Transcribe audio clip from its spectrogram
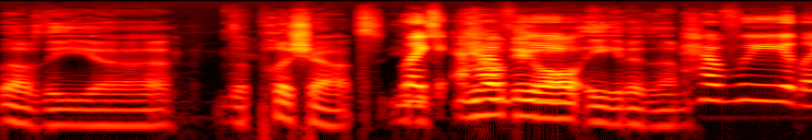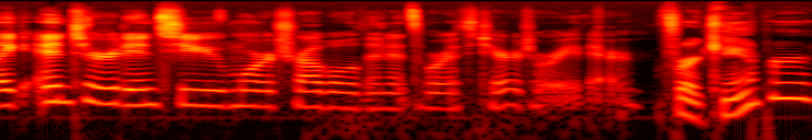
of the uh, the pushouts. You, Like, just- you don't do all eight of them have we like entered into more trouble than it's worth territory there? for a camper.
